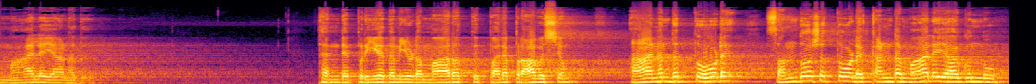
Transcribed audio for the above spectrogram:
മാലയാണത്. തന്റെ പ്രിയതമയുടെ മാറത്ത് പല പ്രാവശ്യം ആനന്ദത്തോടെ സന്തോഷത്തോടെ കണ്ട മാലയാകുന്നു.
